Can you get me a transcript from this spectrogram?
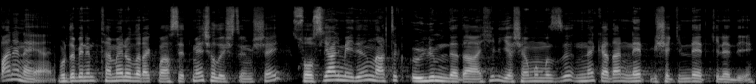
Bana ne yani? Burada benim temel olarak bahsetmeye çalıştığım şey sosyal medyanın artık ölüm de dahil yaşamımızı ne kadar net bir şekilde etkilediği.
